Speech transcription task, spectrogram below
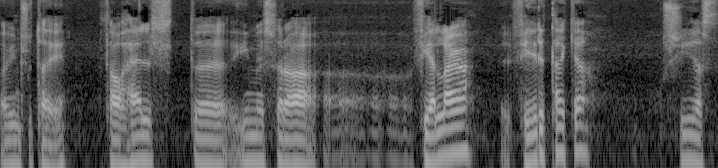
af ymsu tægi. Þá helst uh, uh, félaga, fyrirtækja og síðast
